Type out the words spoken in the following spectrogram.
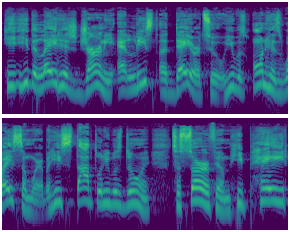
He he delayed his journey at least a day or two. He was on his way somewhere but he stopped what he was doing to serve him. He paid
